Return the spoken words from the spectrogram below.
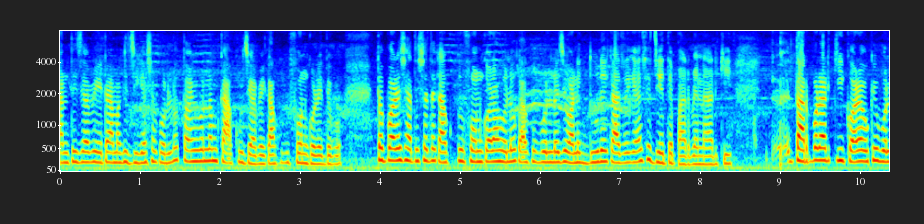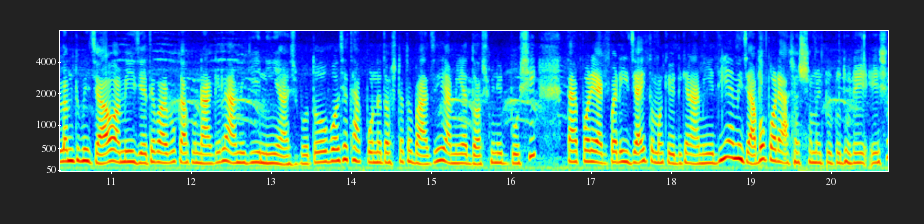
আনতে যাবে এটা আমাকে জিজ্ঞাসা করল। তো আমি বললাম কাকু যাবে কাকুকে ফোন করে দেবো। তো পরে সাথে সাথে কাকুকে ফোন করা হলো। কাকু বলল যে অনেক দূরে কাজে গেছে যেতে পারবে না আর কি। তারপর আর কি করা? ওকে বললাম, তুমি যাও, আমি যেতে পারব, কাকু না গেলে আমি গিয়ে নিয়ে আসব। তো ও বলছে, থাক, পৌনে দশটা তো বাজেই আমি আর দশ মিনিট বসি। তারপরে একবারেই যাই, তোমাকে ওইদিকে নামিয়ে দিয়ে আমি যাব। পরে আসার সময় টোটো ধরে এসো,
